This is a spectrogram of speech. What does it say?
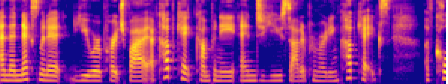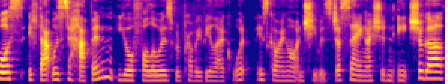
and then next minute you were approached by a cupcake company and you started promoting cupcakes of course, if that was to happen, your followers would probably be like, What is going on? She was just saying I shouldn't eat sugar.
